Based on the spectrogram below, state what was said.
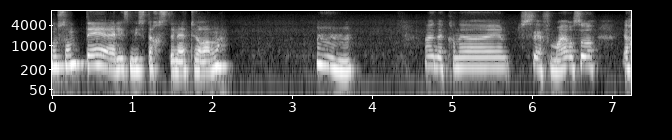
noe sånt. Det er liksom de største nedturene. Mm. Nei, Det kan jeg se for meg. Også ja,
